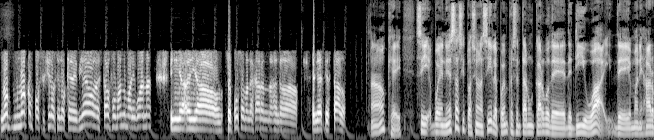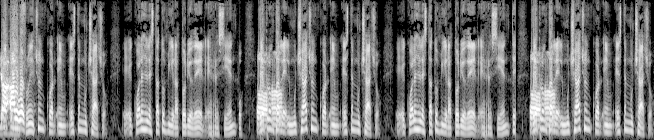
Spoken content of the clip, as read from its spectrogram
No, no con posesión, sino que había estado fumando marihuana y, uh, se puso a manejar en, en, uh, en este estado. Ah, ok. Sí, bueno, en esa situación así le pueden presentar un cargo de, de DUI, de manejar bajo influencia. En, este muchacho, eh, ¿cuál es el estatus migratorio de él? ¿Es residente? Voy a preguntarle, el muchacho, en, este muchacho, eh, ¿cuál es el estatus migratorio de él? ¿Es residente? Voy a preguntarle, el muchacho, en, este muchacho,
